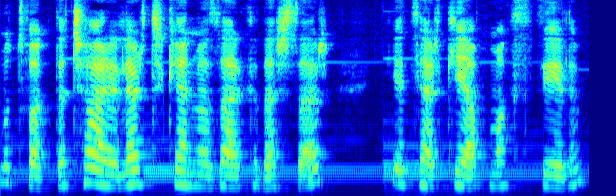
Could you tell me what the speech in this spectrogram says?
Mutfakta çareler tükenmez arkadaşlar. Yeter ki yapmak isteyelim.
